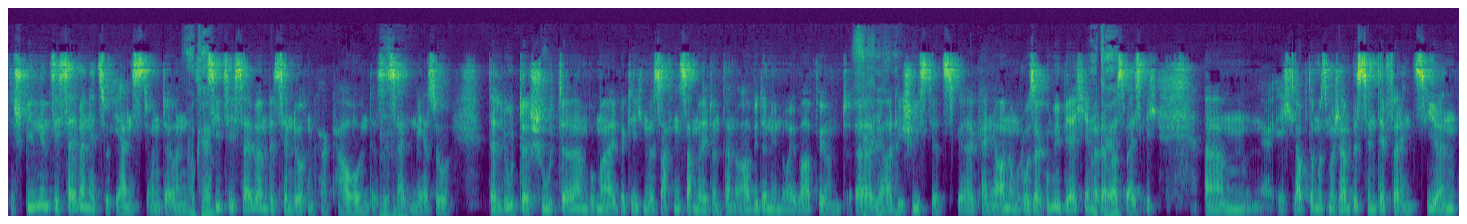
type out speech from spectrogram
das Spiel nimmt sich selber nicht so ernst und, und okay. zieht sich selber ein bisschen durch den Kakao. Und das mhm. ist halt mehr so der Looter-Shooter, wo man halt wirklich nur Sachen sammelt und dann, oh, wieder eine neue Waffe und äh, ja, die schießt jetzt, äh, keine Ahnung, rosa Gummibärchen okay. oder was weiß ich. Ähm, ich glaube, da muss man schon ein bisschen differenzieren.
